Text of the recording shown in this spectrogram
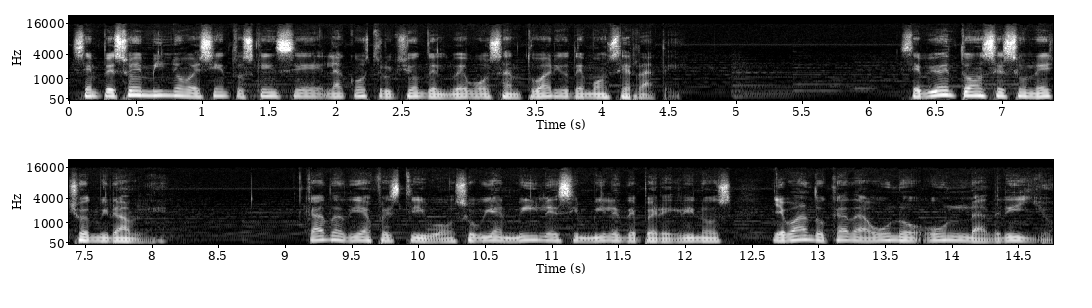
se empezó en 1915 la construcción del nuevo santuario de Monserrate. Se vio entonces un hecho admirable. Cada día festivo subían miles y miles de peregrinos llevando cada uno un ladrillo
